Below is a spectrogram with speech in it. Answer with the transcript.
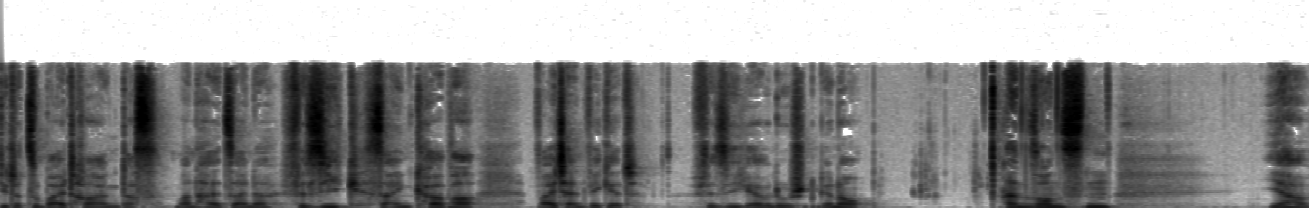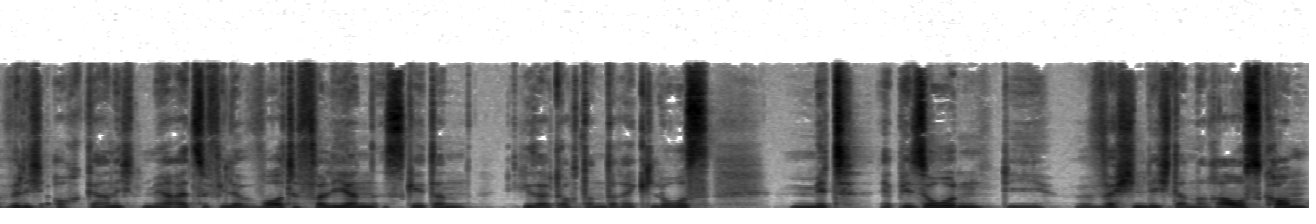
die dazu beitragen, dass man halt seine Physik, seinen Körper weiterentwickelt. Physik Evolution, genau. Ansonsten ja, will ich auch gar nicht mehr allzu viele Worte verlieren. Es geht dann, wie gesagt, auch dann direkt los mit Episoden, die wöchentlich dann rauskommen.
